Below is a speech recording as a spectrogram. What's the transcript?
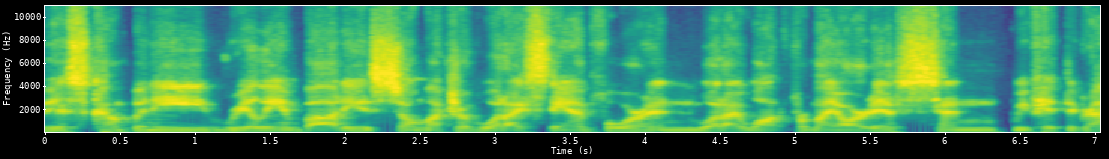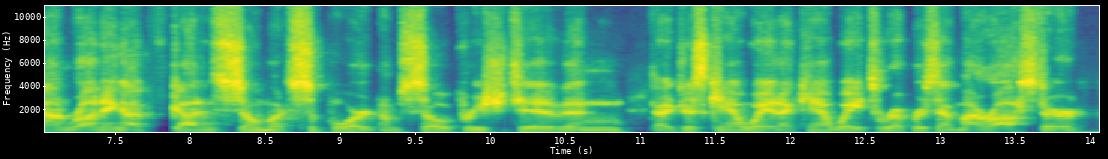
This company really embodies so much of what I stand for and what I want for my artists. And we've hit the ground running. I've gotten so much support. I'm so appreciative. And I just can't wait. I can't wait to represent my roster,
